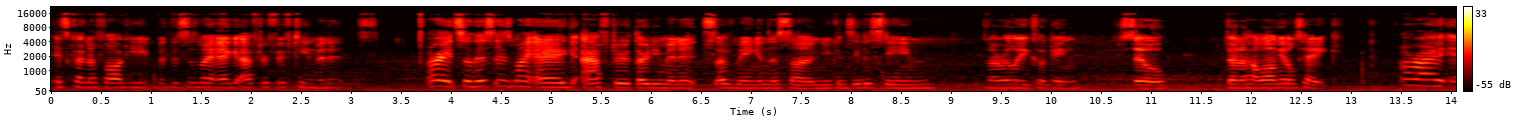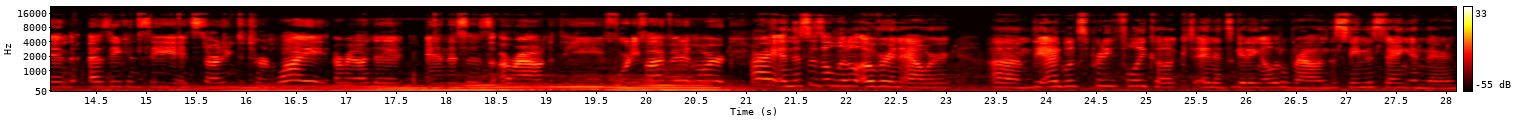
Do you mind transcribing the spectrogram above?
it's kind of foggy, but this is my egg after 15 minutes. All right, so this is my egg after 30 minutes of being in the sun. You can see the steam, not really cooking still. Don't know how long it'll take. All right, and as you can see, it's starting to turn white around it, and this is around the 45 minute mark. All right, and this is a little over an hour. Um, the egg looks pretty fully cooked, and it's getting a little brown. The steam is staying in there.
